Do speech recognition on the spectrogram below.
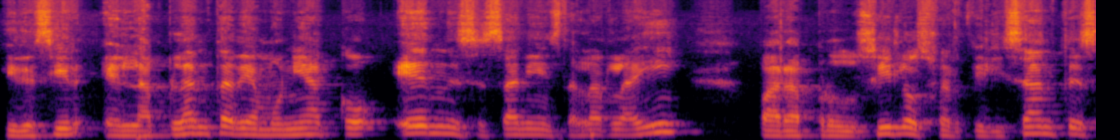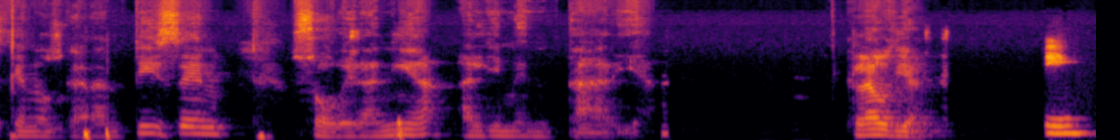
y decir, en la planta de amoníaco es necesaria instalarla ahí para producir los fertilizantes que nos garanticen soberanía alimentaria. Claudia. Sí.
